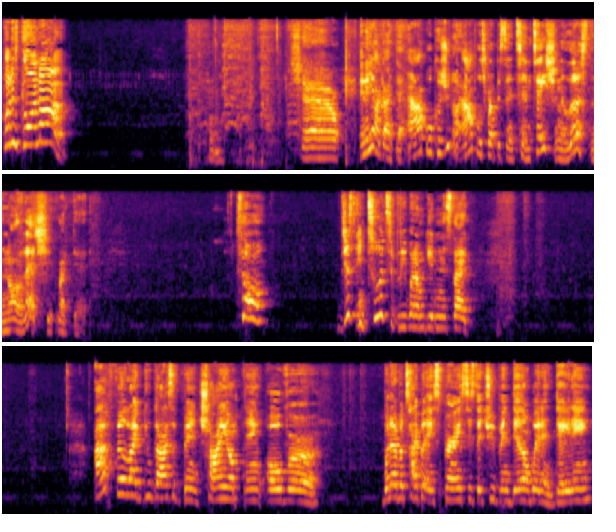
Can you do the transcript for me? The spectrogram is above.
what is going on? Hmm. Child. And then y'all got the apple, because you know apples represent temptation and lust and all of that shit like that. So, just intuitively what I'm getting is like, I feel like you guys have been triumphing over whatever type of experiences that you've been dealing with in dating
